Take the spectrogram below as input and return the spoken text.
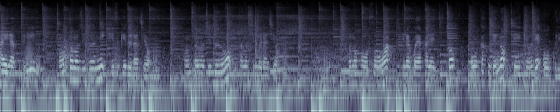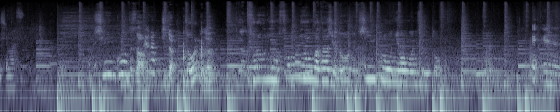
I love dream. 本当の自分に気づけるラジオ。本当の自分を楽しむラジオ。この放送は寺子屋カレッジと大岡筆の提供でお送りします。シンクロってさ ちじゃじゃあ俺もねあのそれを日本その日本語が正しいかどうけどシンクロを日本語にすると。え、え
